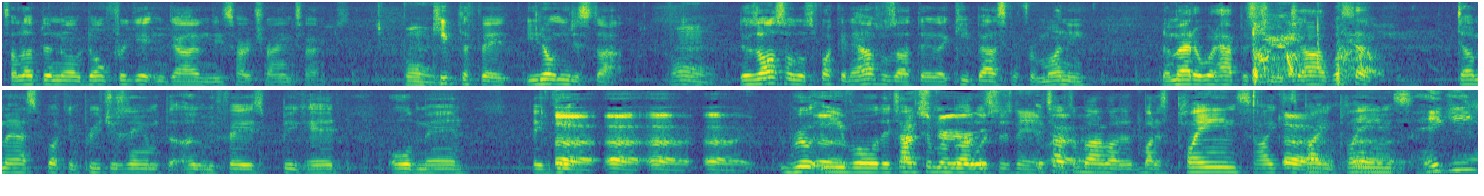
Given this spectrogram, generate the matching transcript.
to let them know don't forget in God in these hard trying times. Boom. Keep the faith. You don't need to stop. boom. There's also those fucking assholes out there that keep asking for money, no matter what happens to your job. What's that dumbass fucking preacher's name? The ugly face, big head, old man. They get Uh, uh, uh, uh. real uh, evil. They talked to him about what's his, his name? They talked Uh, about about about his planes, how he keeps uh, buying planes. Uh, Higgy?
